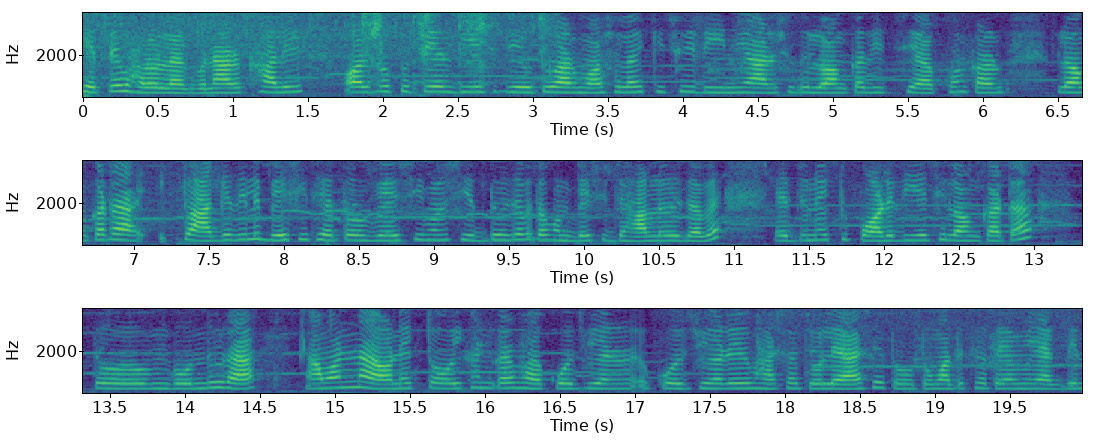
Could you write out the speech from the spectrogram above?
খেতে ভালো লাগবে না। আর খালি অল্প একটু তেল দিয়েছি যেহেতু আর মশলায় কিছুই দিইনি, আর শুধু লঙ্কা দিচ্ছি এখন। কারণ লঙ্কাটা একটু আগে দিলে বেশি থেতো, বেশি মানে সিদ্ধ হয়ে যাবে, তখন বেশি ঝাল হয়ে যাবে। এর জন্য একটু পরে দিয়েছি লঙ্কাটা। তো বন্ধুরা, আমার না অনেকটা ওইখানকার কোচবিহার, কোচবিহারের ভাষা চলে আসে, তো তোমাদের সাথে আমি একদিন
